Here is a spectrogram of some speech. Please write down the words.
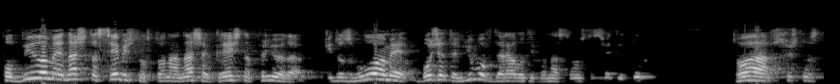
побиваме нашата себичност, она наша грешна природа, и дозволуваме Божјата љубов да работи во нас, односно светиот дух, тоа всушност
